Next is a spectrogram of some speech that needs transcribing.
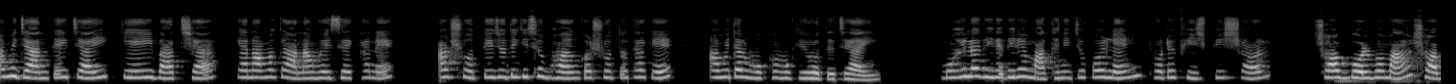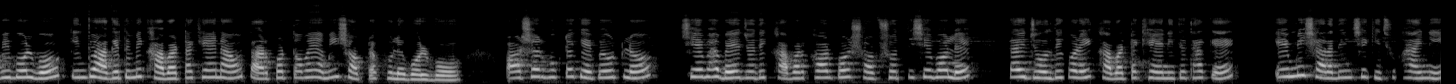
আমি জানতেই চাই কে এই বাদশাহ? কেন আমাকে আনা হয়েছে এখানে? আর সত্যি যদি কিছু ভয়ঙ্কর সত্য থাকে, আমি তার মুখোমুখি হতে চাই। মহিলা ধীরে ধীরে মাথা নিচু করলেন, ঠোঁটে ফিস ফিস স্বর। সব বলব মা, সবই বলব, কিন্তু আগে তুমি খাবারটা খেয়ে নাও, তারপর তোমায় আমি সবটা খুলে বলব। অর্ষার বুকটা কেঁপে উঠল সেভাবে যদি খাবার খাওয়ার পর সব সত্যি সে বলে, তাই জলদি করেই খাবারটা খেয়ে নিতে থাকে। এমনি সারাদিন সে কিছু খায়নি,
